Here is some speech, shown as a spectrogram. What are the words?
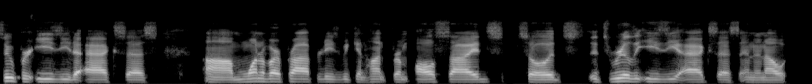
super easy to access. Um, one of our properties we can hunt from all sides, so it's it's really easy access in and out.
